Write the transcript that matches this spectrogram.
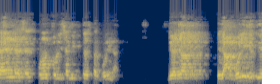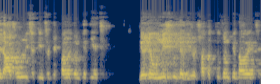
ডাইনান্সের পনেরো, চল্লিশ আমি তার বলি না। দুই হাজার বলি যে দুই হাজার আঠারো, উনিশে তিনশো তিপ্পান্ন জনকে দিয়েছে, দুই হাজার উনিশ কুড়িতে দুইশো সাতাত্তর জনকে দেওয়া হয়েছে,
